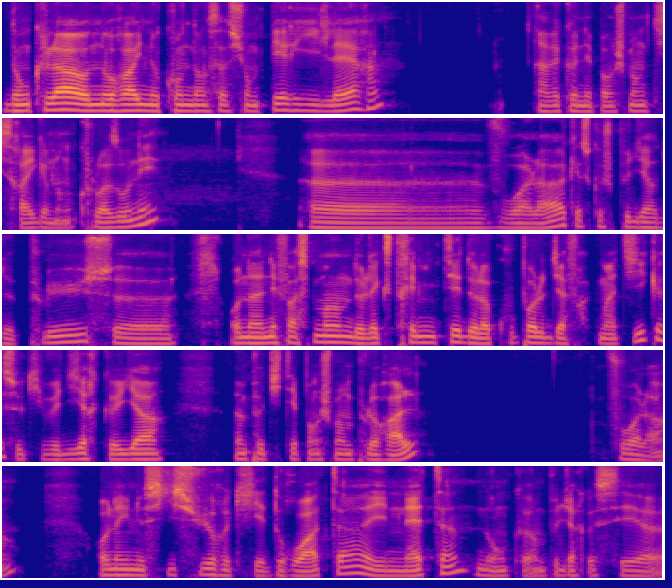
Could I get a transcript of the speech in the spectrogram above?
Donc là, on aura une condensation périhilaire avec un épanchement qui sera également cloisonné. Heu, voilà, qu'est-ce que je peux dire de plus? Heu, on a un effacement de l'extrémité de la coupole diaphragmatique, ce qui veut dire qu'il y a un petit épanchement pleural. Voilà. On a une scissure qui est droite et nette, donc on peut dire que c'est, heu,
